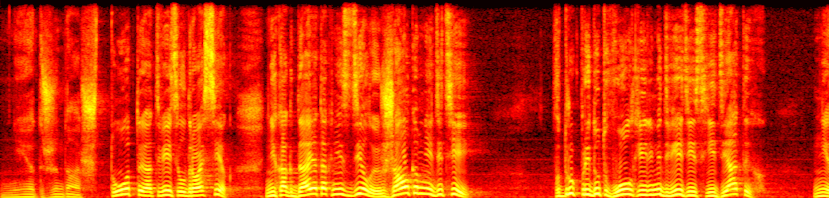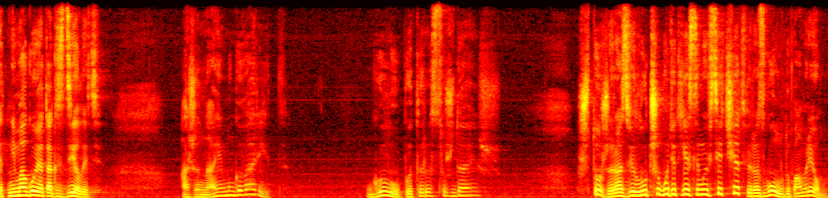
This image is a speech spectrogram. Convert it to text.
«Нет, жена, что ты?» – ответил дровосек. «Никогда я так не сделаю, жалко мне детей!» Вдруг придут волки или медведи и съедят их? Нет, не могу я так сделать. А жена ему говорит, глупо ты рассуждаешь. Что же, разве лучше будет, если мы все четверо с голоду помрем?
